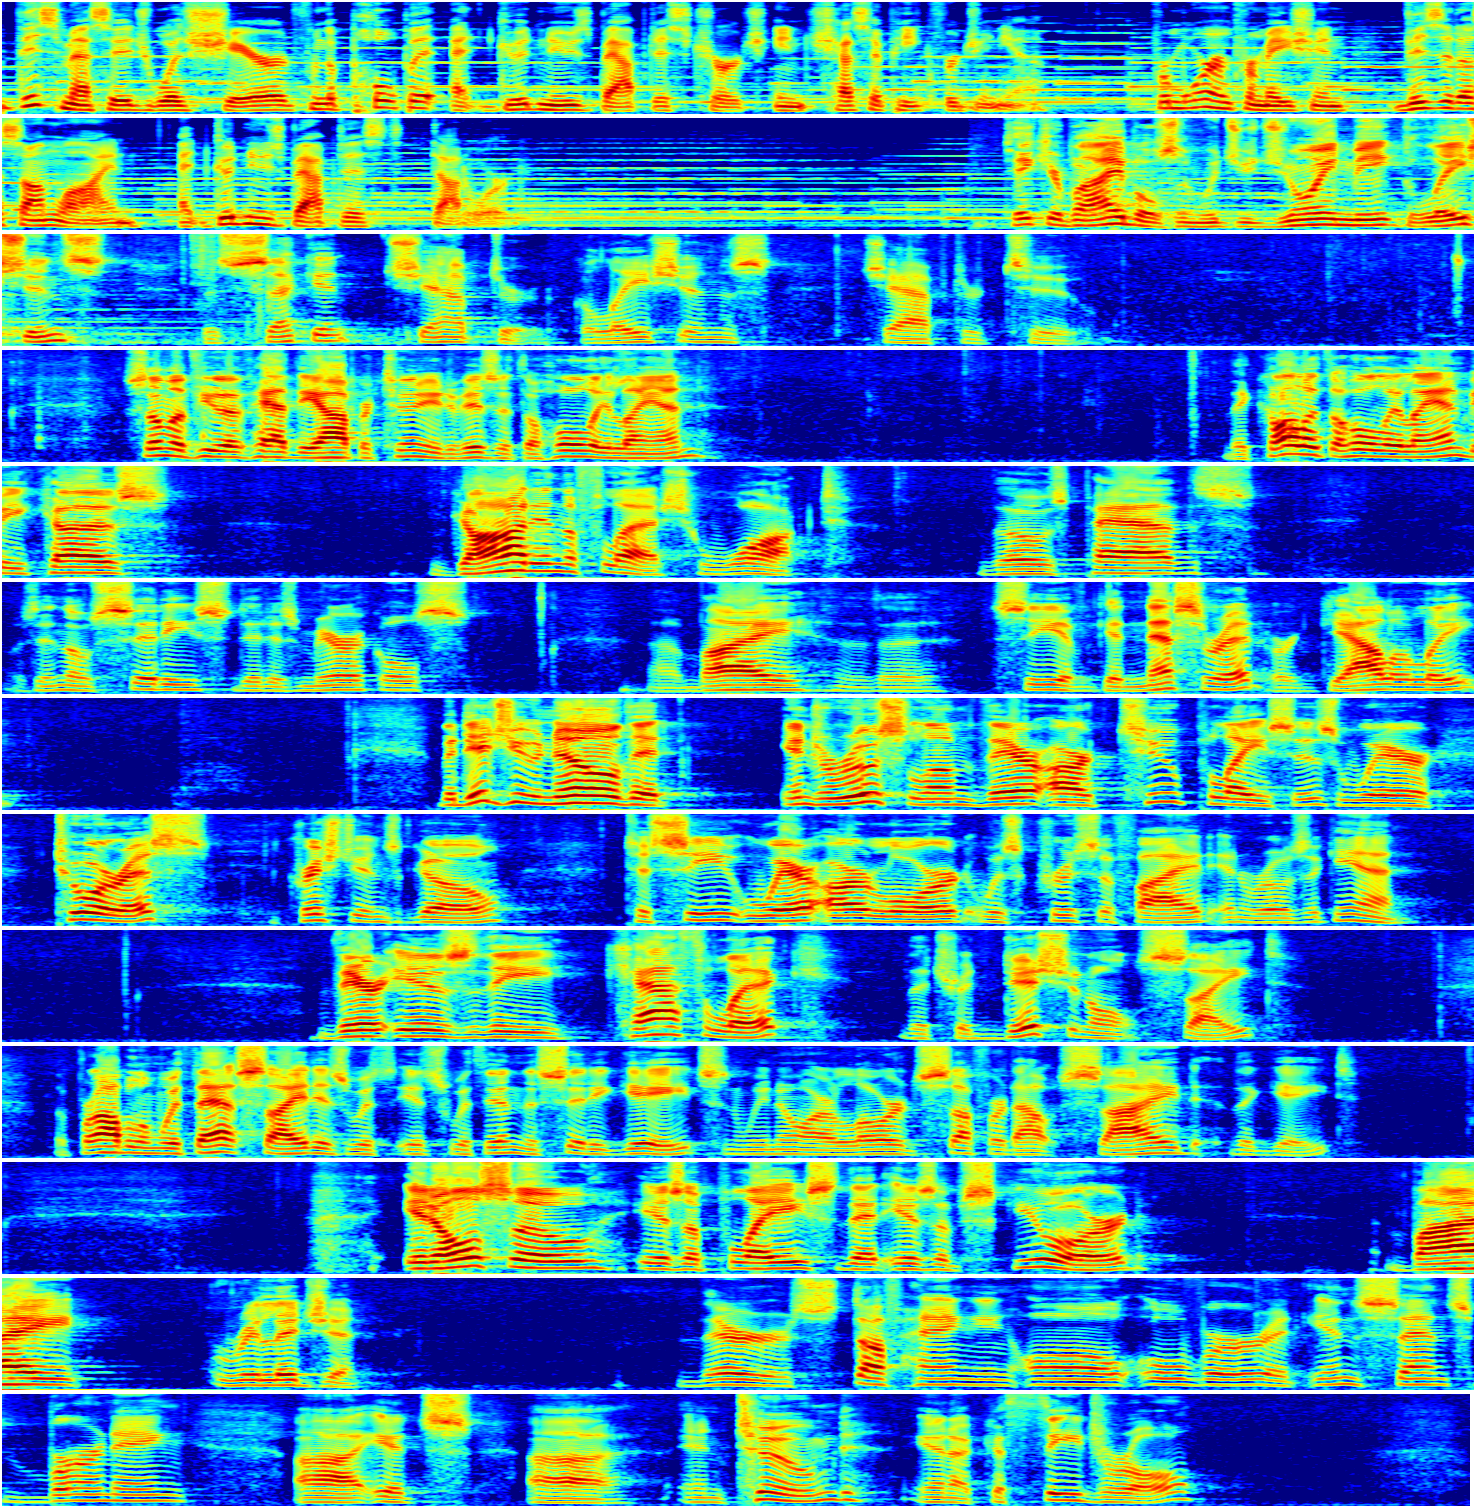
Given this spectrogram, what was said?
This message was shared from the pulpit at Good News Baptist Church in Chesapeake, Virginia. For more information, visit us online at goodnewsbaptist.org. Take your Bibles and would you join me, Galatians, the second chapter. Galatians chapter 2. Some of you have had the opportunity to visit the Holy Land. They call it the Holy Land because God in the flesh walked those paths, was in those cities, did his miracles uh, by the Sea of Gennesaret or Galilee. But did you know that in Jerusalem there are two places where tourists, Christians, go to see where our Lord was crucified and rose again. There is the Catholic, the traditional site. The problem with that site is with, it's within the city gates, and we know our Lord suffered outside the gate. It also is a place that is obscured by religion. There's stuff hanging all over and incense burning. Uh, it's uh, entombed in a cathedral.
